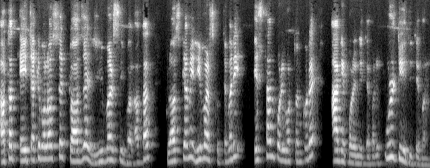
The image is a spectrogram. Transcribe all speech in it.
অর্থাৎ এইটাকে বলা হচ্ছে ক্লজের রিভার্সিবল অর্থাৎ ক্লজকে আমি রিভার্স করতে পারি, স্থান পরিবর্তন করে আগে পরে নিতে পারি, উল্টিয়ে দিতে পারি।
